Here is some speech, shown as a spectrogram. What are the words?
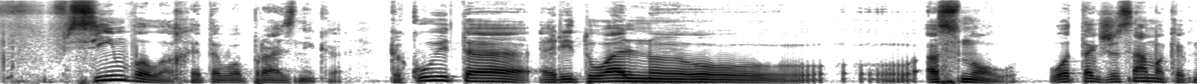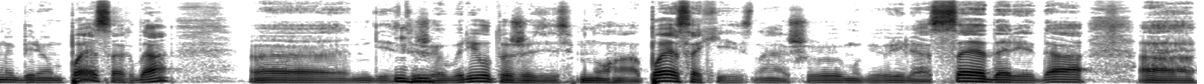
в- символах этого праздника какую-то ритуальную основу. Вот так же само, как мы берем Песах, да, Э, Надеюсь, ты Мгм. же говорил тоже здесь много о Песахе, знаешь, мы говорили о Седере, да, о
